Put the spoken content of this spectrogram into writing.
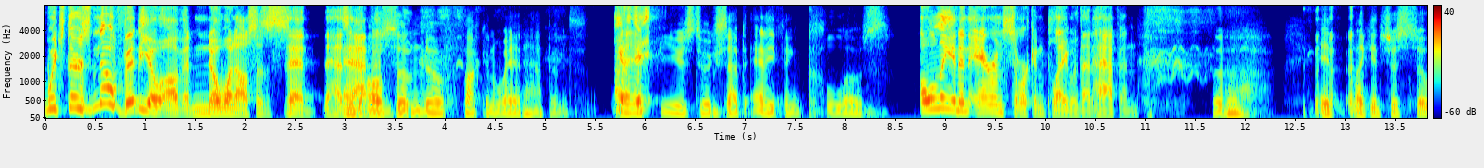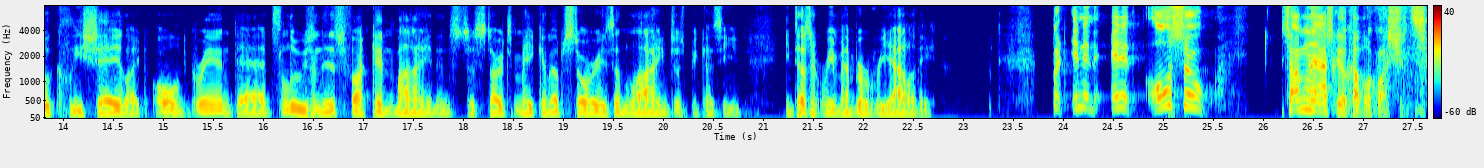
which there's no video of and no one else has said that has and happened. also no fucking way it happened. Yeah, I it- refuse to accept anything close. Only in an Aaron Sorkin play would that happen. It like it's just so cliche, like old granddad's losing his fucking mind and just starts making up stories and lying just because he he doesn't remember reality. But in it, and it also, so I'm going to ask you a couple of questions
